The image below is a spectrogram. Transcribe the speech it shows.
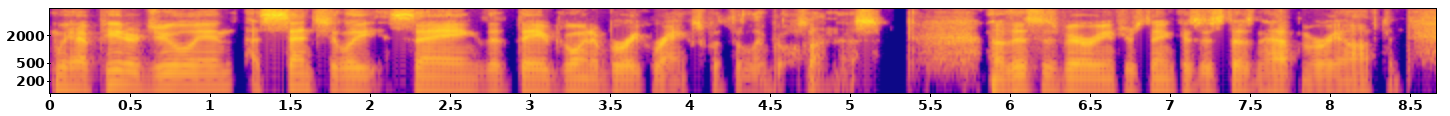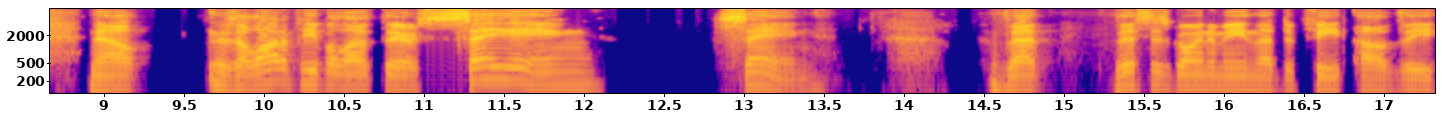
we have Peter Julian essentially saying that they're going to break ranks with the liberals on this. Now, this is very interesting because this doesn't happen very often. Now, there's a lot of people out there saying, saying that this is going to mean the defeat of the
